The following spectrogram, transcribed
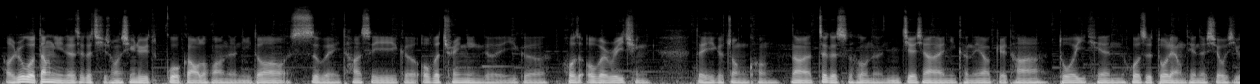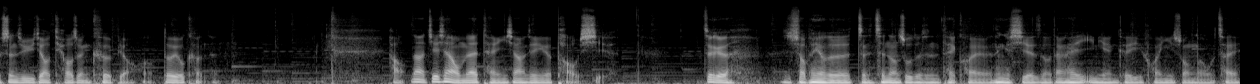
好，如果当你的这个起床心率过高的话呢，你都要视为它是一个 overtraining 的一个或者 overreaching 的一个状况。那这个时候呢，你接下来你可能要给他多一天或者多两天的休息，甚至于就要调整课表，哈，都有可能。好，那接下来我们来谈一下这个跑鞋，这个。小朋友的整成长速度真的太快了，那个鞋子大概一年可以换一双了，我猜。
